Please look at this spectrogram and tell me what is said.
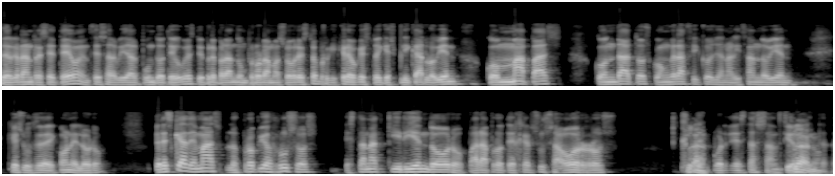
Gran Reseteo en cesarvidal.tv. Estoy preparando un programa sobre esto porque creo que esto hay que explicarlo bien con mapas, con datos, con gráficos y analizando bien qué sucede con el oro. Pero es que además los propios rusos están adquiriendo oro para proteger sus ahorros después de estas sanciones.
